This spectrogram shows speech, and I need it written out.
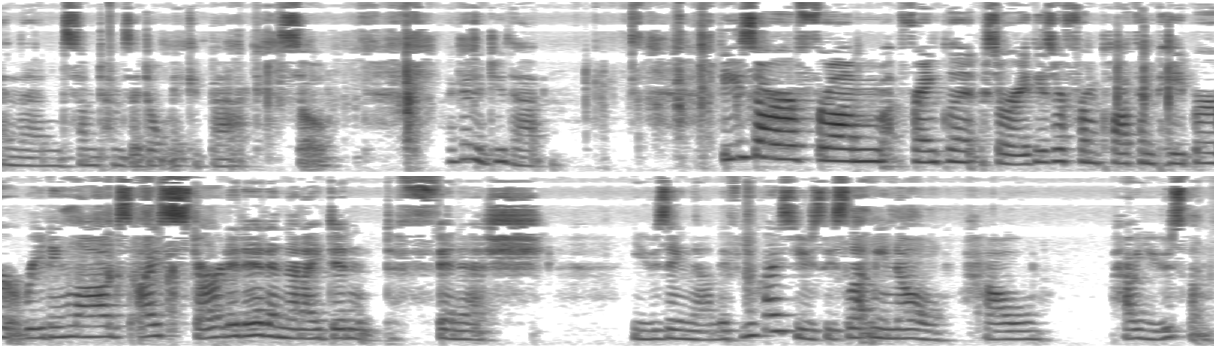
And then sometimes I don't make it back. So I got to do that. These are from Franklin, sorry, these are from Cloth and Paper reading logs. I started it and then I didn't finish using them. If you guys use these, let me know how, how you use them.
